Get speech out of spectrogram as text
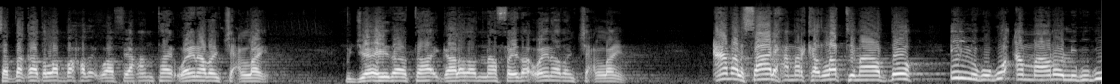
Sadaqaad la baxday waa fiican tahay waa inaadan jeclayn. Mujaahidaad tahay gaaladaad naafayda waa inaadan jeclayn. Camal saalixa markaad la timaado in lagugu ammaano lagugu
